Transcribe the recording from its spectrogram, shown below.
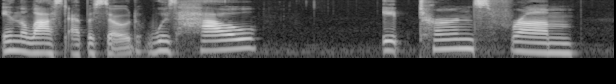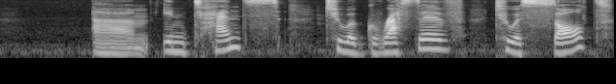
in the last episode, was how it turns from um, intense to aggressive to assault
